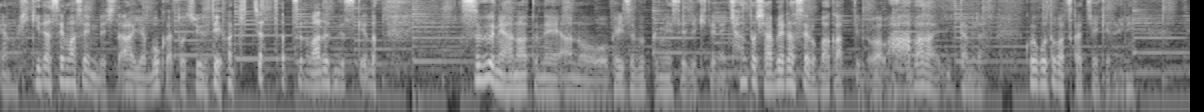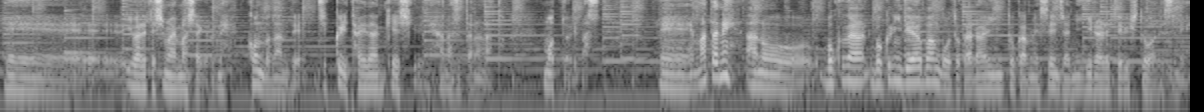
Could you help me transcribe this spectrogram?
あの引き出せませんでした。あ、いや、僕は途中で電話切っちゃったっていうのもあるんですけど、すぐね、あの後ね、あの、Facebook メッセージ来てね、ちゃんと喋らせろ、バカっていうのは、ああ、バカ言っためだ。こういう言葉使っちゃいけないね。えー、言われてしまいましたけどね、今度なんで、じっくり対談形式で、ね、話せたらなと思っております。えー、またね、あの僕が僕に電話番号とか LINE とかメッセンジャー握られてる人はですね、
